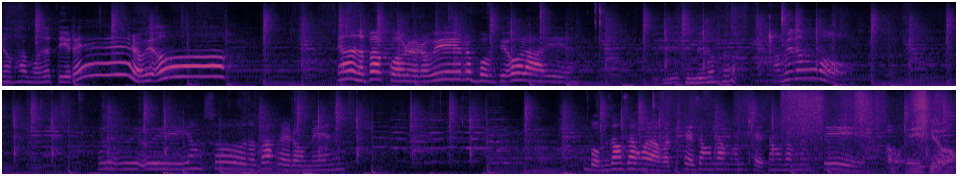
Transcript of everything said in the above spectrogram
영하 rồi rồi nó 어 영하 나 바꿔 라위 나 범피 오라이 에 mình đâu? Ui ui ui nhưng so nó bác này rồi men bấm răng răng là cái thẻ răng răng cái thẻ răng răng lên xí ờ ê tiêu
